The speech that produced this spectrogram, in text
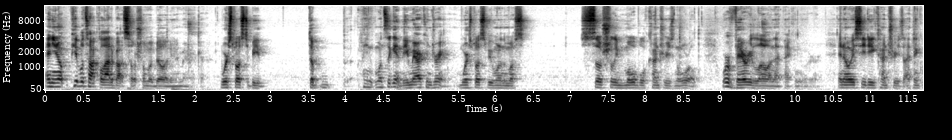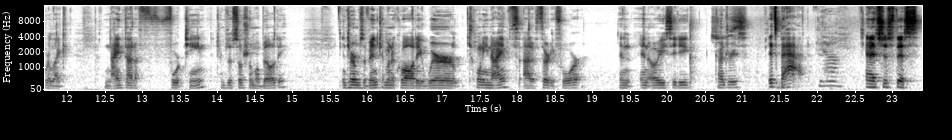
And you know, people talk a lot about social mobility in America. We're supposed to be the, I mean, once again, the American dream. We're supposed to be one of the most socially mobile countries in the world. We're very low on that pecking order. In OECD countries, I think we're like ninth out of 14 in terms of social mobility. In terms of income inequality, we're 29th out of 34 in, in OECD countries. It's bad. yeah And it's just this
